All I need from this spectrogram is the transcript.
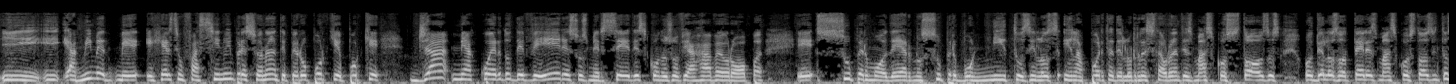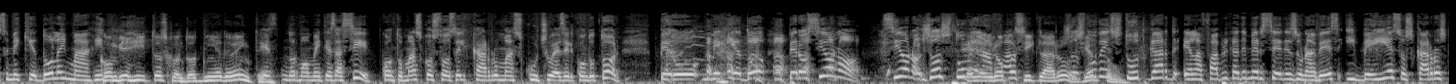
Y, y a mí me, me ejerce un fascino impresionante, pero ¿por qué? Porque ya me acuerdo de ver esos Mercedes cuando yo viajaba a Europa, eh, súper modernos, súper bonitos en, los, en la puerta de los restaurantes más costosos o de los hoteles más costosos. Entonces me quedó la imagen. Con viejitos, con dos niñas de 20. Es- normalmente es así. Cuanto más costoso el carro, más cucho es el conductor. Pero me quedó, pero sí o no, sí o no. Yo estuve En la Europa fábrica- sí, claro, Yo es cierto. estuve en Stuttgart, en la fábrica de Mercedes una vez y veía esos carros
